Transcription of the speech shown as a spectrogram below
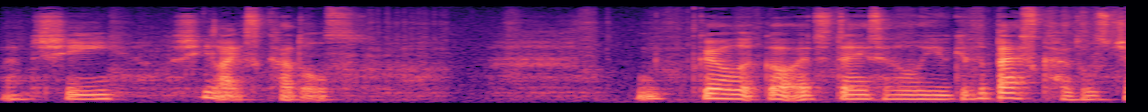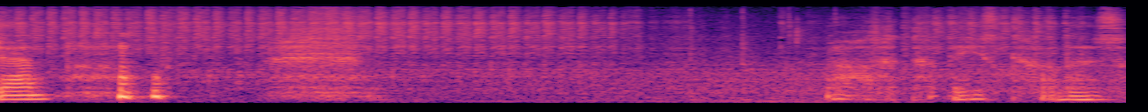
And she she likes cuddles. The girl that got her today said, oh, you give the best cuddles, Jen. oh, look at these colours.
